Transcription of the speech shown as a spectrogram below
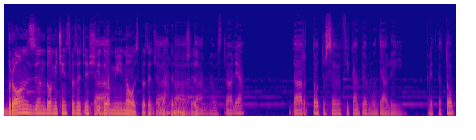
bronz în 2015 și Da. 2019, da, dacă nu mă la, înșel. da, în Australia, dar totuși să fii campion mondial e, cred că top,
